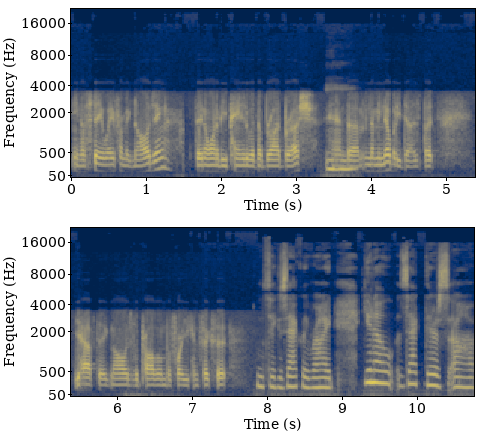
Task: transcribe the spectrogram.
you know stay away from acknowledging. They don't want to be painted with a broad brush, mm-hmm. and um, I mean nobody does, but you have to acknowledge the problem before you can fix it. That's exactly right. You know, Zach, there's, uh,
